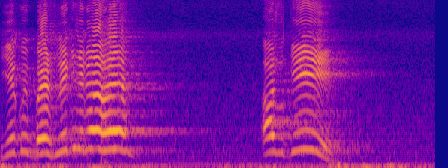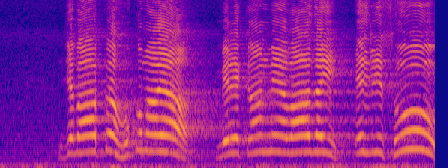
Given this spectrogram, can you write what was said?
یہ کوئی بیٹھنے کی جگہ ہے؟ عرض کی جب آپ کا حکم آیا، میرے کان میں آواز آئی، اس لیے سو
